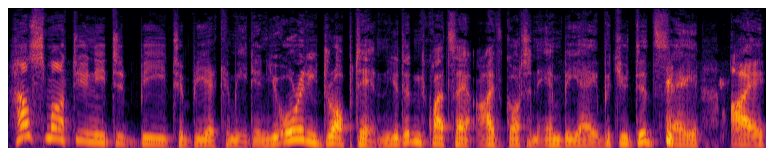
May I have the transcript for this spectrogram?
How smart do you need to be to be a comedian? You already dropped in. You didn't quite say, I've got an MBA, but you did say, I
